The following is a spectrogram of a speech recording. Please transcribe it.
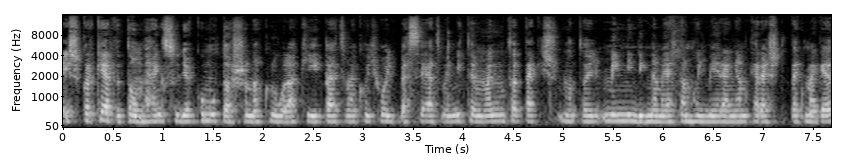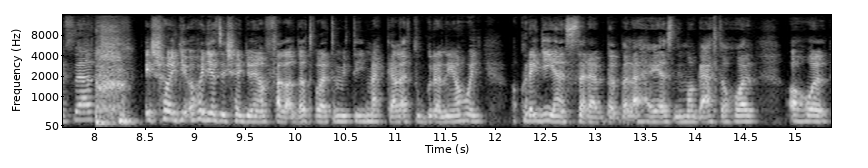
és akkor kérte Tom Hanks, hogy akkor mutassanak róla képet, meg hogy hogy beszélt, meg mit megmutatták, és mondta, hogy még mindig nem értem, hogy miért engem kerestetek meg ezzel, és hogy, hogy ez is egy olyan feladat volt, amit így meg kellett ugrania, hogy akkor egy ilyen szerepbe belehelyezni magát, ahol, ahol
